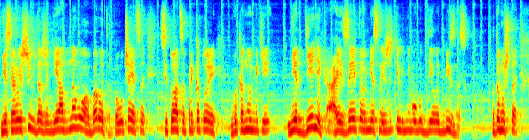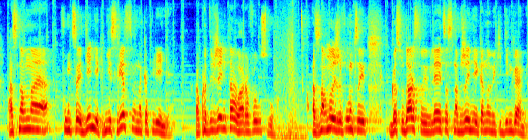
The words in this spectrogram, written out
не совершив даже ни одного оборота. Получается ситуация, при которой в экономике нет денег, а из-за этого местные жители не могут делать бизнес. Потому что основная функция денег не средство накопления, а продвижение товаров и услуг. Основной же функцией государства является снабжение экономики деньгами.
